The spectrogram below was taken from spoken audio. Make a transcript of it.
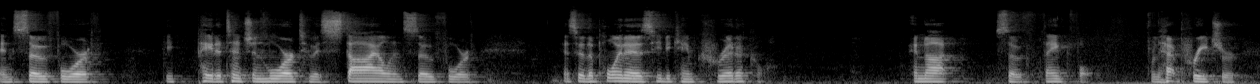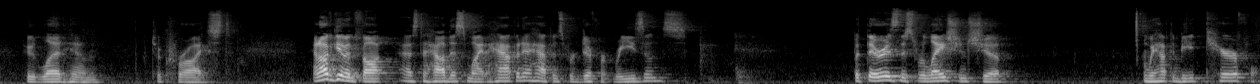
and so forth. He paid attention more to his style and so forth. And so the point is, he became critical and not so thankful for that preacher who led him to Christ. And I've given thought as to how this might happen. It happens for different reasons. But there is this relationship, and we have to be careful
